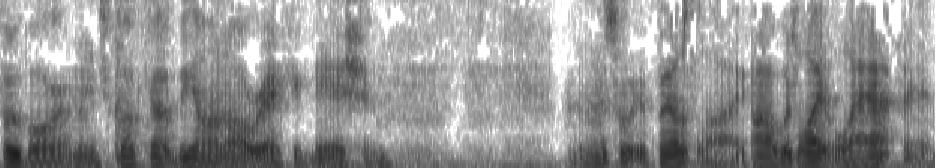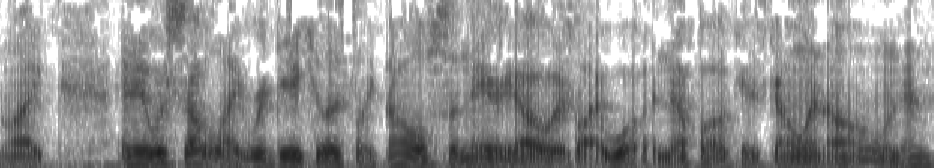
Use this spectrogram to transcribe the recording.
FUBAR, it means fucked up beyond all recognition. And that's what it feels like. I was like laughing, like, and it was so like ridiculous. Like the whole scenario was like, what in the fuck is going on? And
